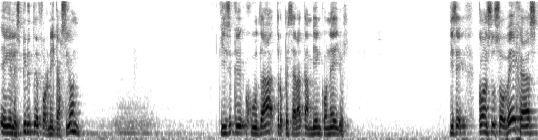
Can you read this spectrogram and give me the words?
en el espíritu de fornicación. Y dice que Judá tropezará también con ellos. Dice, con sus ovejas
